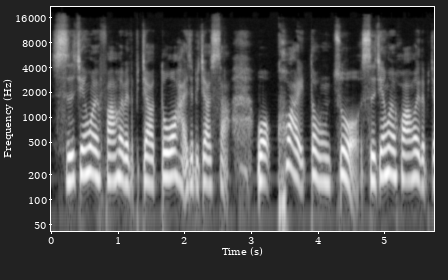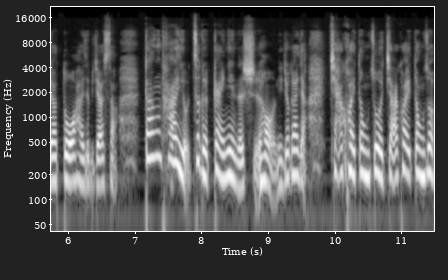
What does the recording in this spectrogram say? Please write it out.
时间会发挥的比较多还是比较少？我快动作，时间会发挥的比较多还是比较少？当他有这个概念的时候，你就跟他讲：加快动作，加快动作，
